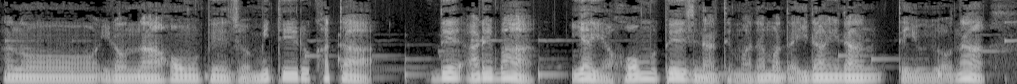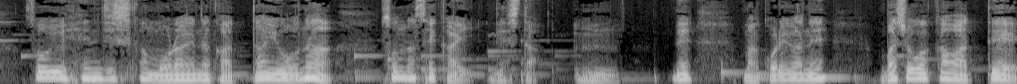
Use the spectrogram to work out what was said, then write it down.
あのー、いろんなホームページを見ている方であれば、いやいや、ホームページなんてまだまだいらんいらんっていうような、そういう返事しかもらえなかったような、そんな世界でした。うん。で、まあこれがね、場所が変わって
